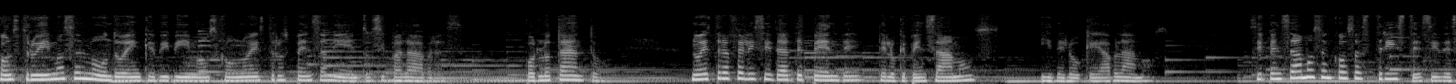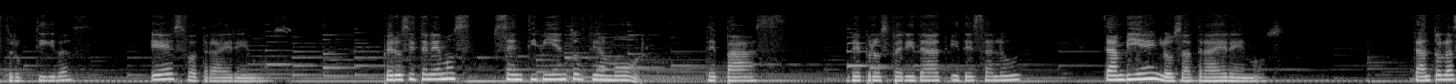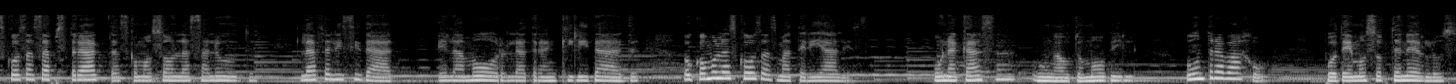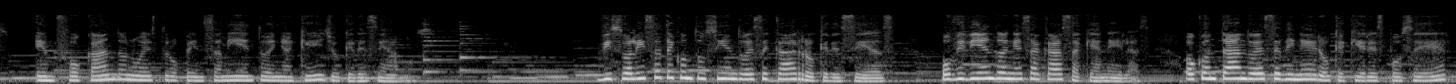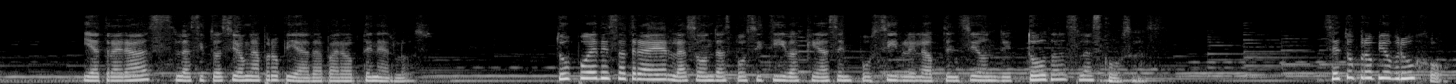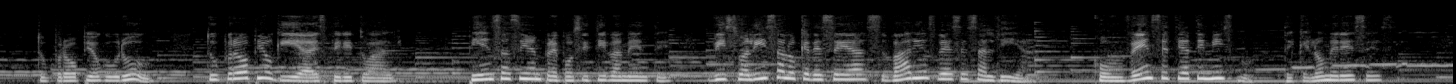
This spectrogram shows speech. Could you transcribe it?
Construimos el mundo en que vivimos con nuestros pensamientos y palabras. Por lo tanto, nuestra felicidad depende de lo que pensamos y de lo que hablamos. Si pensamos en cosas tristes y destructivas, eso atraeremos. Pero si tenemos sentimientos de amor, de paz, de prosperidad y de salud, también los atraeremos. Tanto las cosas abstractas como son la salud, la felicidad, el amor, la tranquilidad o como las cosas materiales. Una casa, un automóvil, un trabajo, podemos obtenerlos enfocando nuestro pensamiento en aquello que deseamos. Visualízate conduciendo ese carro que deseas, o viviendo en esa casa que anhelas, o contando ese dinero que quieres poseer y atraerás la situación apropiada para obtenerlos. Tú puedes atraer las ondas positivas que hacen posible la obtención de todas las cosas. Sé tu propio brujo, tu propio gurú, tu propio guía espiritual. Piensa siempre positivamente, visualiza lo que deseas varias veces al día. Convéncete a ti mismo de que lo mereces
